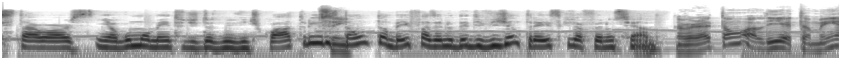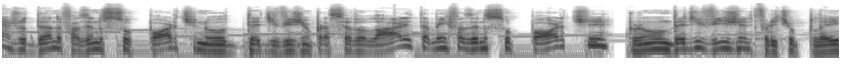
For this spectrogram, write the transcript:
Star Wars em algum momento de 2024 e eles estão também fazendo The Division 3, que já foi anunciado. Na verdade, estão ali também ajudando, fazendo suporte no The Division para celular e também fazendo suporte para um The Division free to play.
